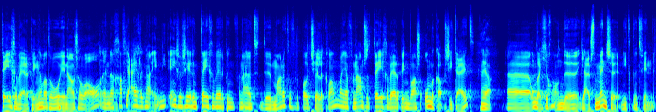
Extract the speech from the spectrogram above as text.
tegenwerpingen. Wat hoor je nou zo al? En dan gaf je eigenlijk nou niet eens zozeer een tegenwerping vanuit de markt of de potentiële klant. Maar je voornaamste tegenwerping was ondercapaciteit. Ja. Eh, omdat je gewoon de juiste mensen niet kunt vinden.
